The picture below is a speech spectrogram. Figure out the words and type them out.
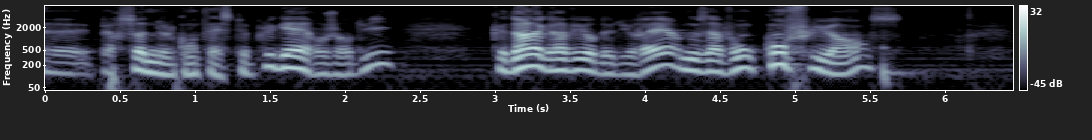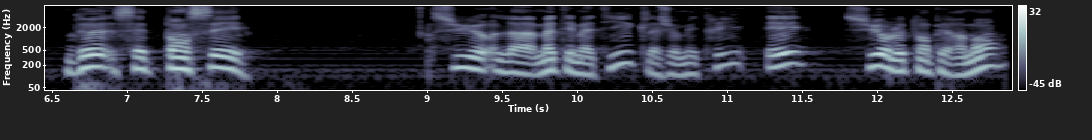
euh, personne ne le conteste plus guère aujourd'hui, que dans la gravure de Dürer, nous avons confluence de cette pensée sur la mathématique, la géométrie, et sur le tempérament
